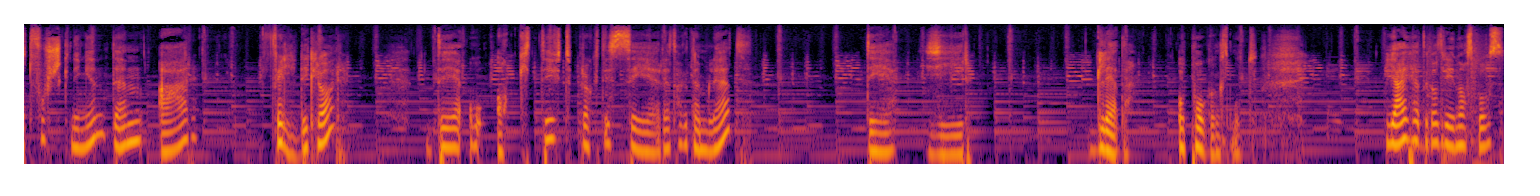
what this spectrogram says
at forskningen, den er veldig klar. Det å aktivt praktisere takknemlighet, det gir glede og pågangsmot. Jeg heter Katrine Aspaas,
